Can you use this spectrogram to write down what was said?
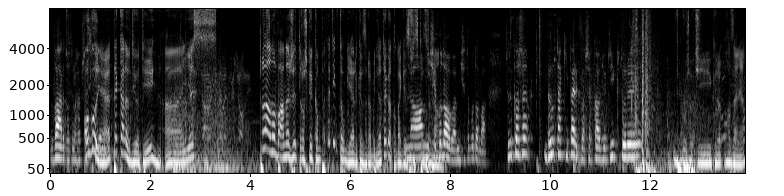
warto trochę przez Ogólnie, chwilę. te Call of Duty e, jest planowane, że troszkę competitive tą gierkę zrobić, dlatego to tak jest No, wszystko mi się zrobione. podoba, mi się to podoba. Tylko, że był taki perk zawsze w Call of Duty, który... Wygłuszał ci kro- chodzenie.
